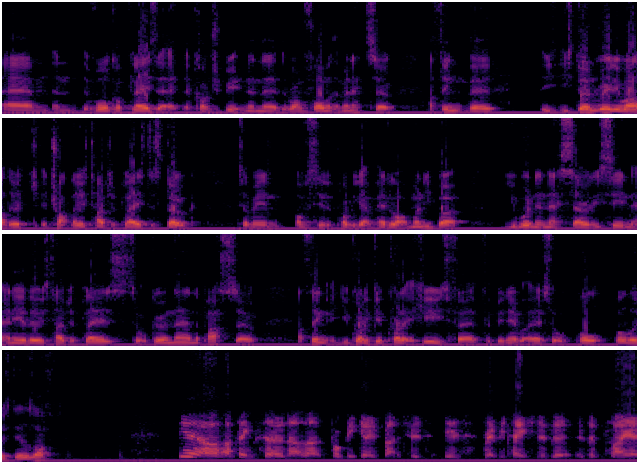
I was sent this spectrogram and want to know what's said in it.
Um, and they've all got players that are, are contributing in the, the wrong form at the minute. So I think the he- he's done really well to attract those types of players to Stoke. Because I mean, obviously they're probably getting paid a lot of money, but you wouldn't have necessarily seen any of those types of players sort of going there in the past. So I think you've got to give credit to Hughes for, for being able to sort of pull pull those deals off. Yeah, I, I think so. And that, that probably goes back to his, his reputation as a, as a player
